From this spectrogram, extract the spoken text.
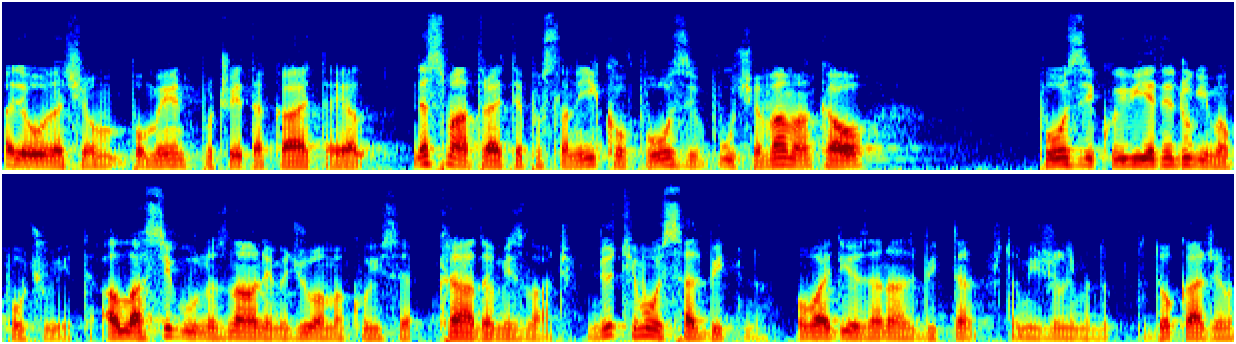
ajde ovdje ćemo pomenuti početak ajeta, jel? Ne smatrajte poslanikov poziv puće vama kao poziv koji vi jedni drugima poučujete. Allah sigurno zna one među vama koji se kradom izlači. Međutim, ovo je sad bitno. Ovaj dio za nas bitan, što mi želimo da dokažemo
